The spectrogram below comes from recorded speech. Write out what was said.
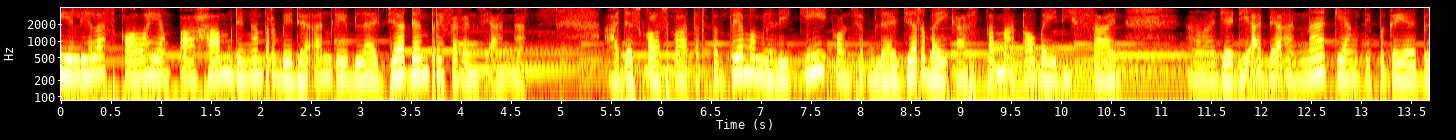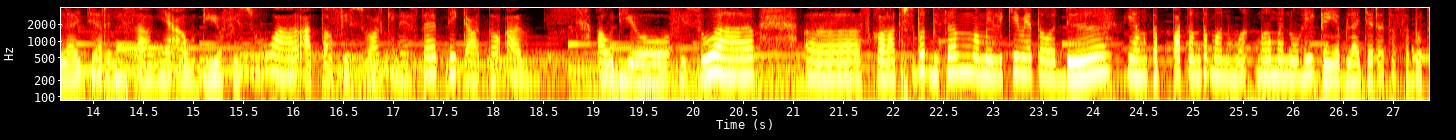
pilihlah sekolah yang paham dengan perbedaan gaya belajar dan preferensi anak. Ada sekolah-sekolah tertentu yang memiliki konsep belajar by custom atau by design. Uh, jadi ada anak yang tipe gaya belajar misalnya audio visual atau visual kinestetik atau audio visual uh, sekolah tersebut bisa memiliki metode yang tepat untuk memenuhi gaya belajar tersebut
